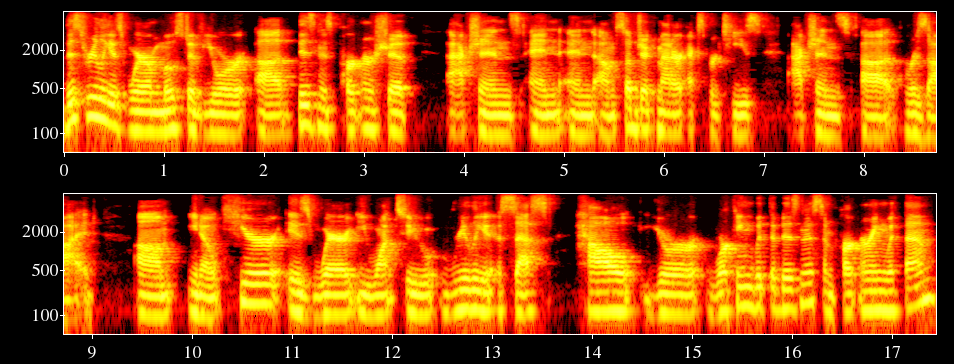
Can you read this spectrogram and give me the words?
This really is where most of your uh, business partnership actions and, and um, subject matter expertise actions uh, reside. Um, you know, here is where you want to really assess how you're working with the business and partnering with them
